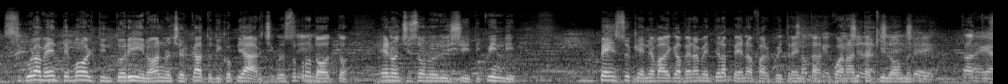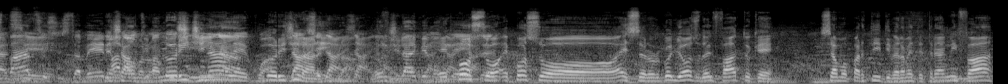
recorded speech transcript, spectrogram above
sicuramente molti in Torino hanno cercato di copiarci questo Sì. prodotto e non ci sono riusciti. Quindi penso che ne valga veramente la pena fare quei diciamo che qui 30-40 c'è- km. c'è tanto Ragazzi, spazio, si sta bene, diciamolo, un'ottima l'originale qua. L'originale, Dai, dai. L'originale E piemontese. posso, e posso essere orgoglioso del fatto che siamo partiti veramente tre anni fa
